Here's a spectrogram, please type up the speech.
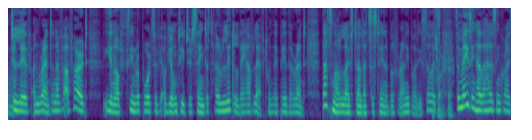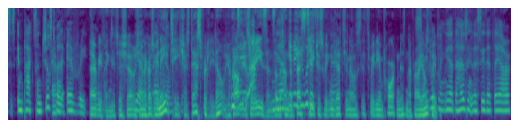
Mm. to live and rent. And I've, I've heard, you know, I've seen reports of, of young teachers saying just how little they have left when they pay their rent. That's not a lifestyle that's sustainable for anybody. So it's, right, yeah. it's amazing how the housing crisis impacts on just about Everything. every Everything. element. It just shows you. Yeah, And of course, we need element. teachers desperately, don't we? For We obvious and- reasons. And, Yeah. and You the know, best would have- teachers we can yeah. get, you know, it's, it's really important, isn't it, for our young people? Yeah, the housing, they see that they are,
